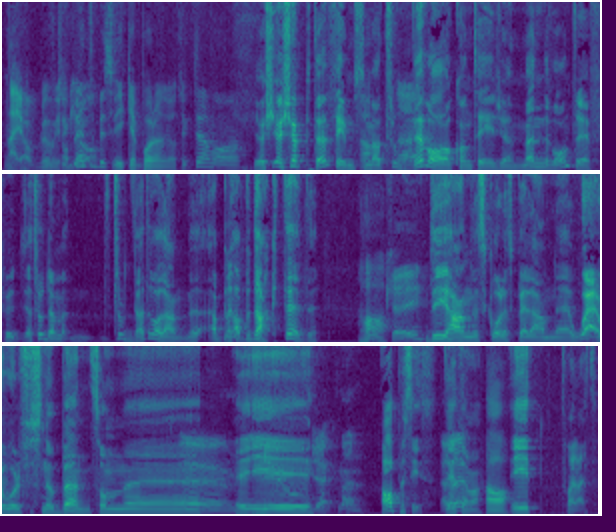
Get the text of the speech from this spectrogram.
Nej, jag blev, jag blev inte jag. besviken på den. Jag tyckte den var... Jag, jag köpte en film som Ja. jag trodde Nej. var Contagion, men det var inte det. För jag trodde, jag trodde att det var den. Ab Men- Abducted. Okej. Det är ju han skådespelaren eh, Werewolf-snubben som... Eh, Ehm, i- Jackman. ja, precis. Det Eller? heter han? Ja. I Twilight?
